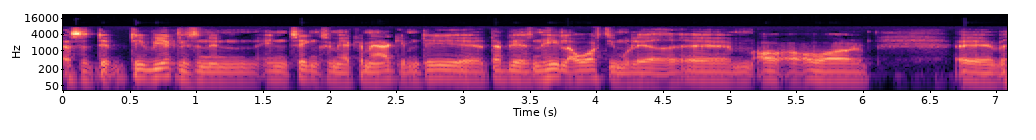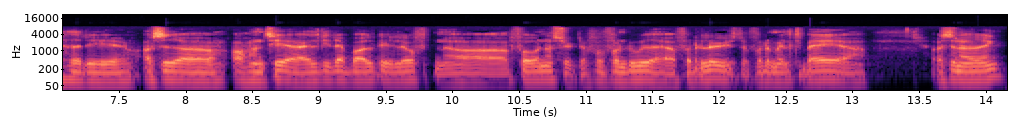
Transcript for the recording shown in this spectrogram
altså det, det er virkelig sådan en, en ting, som jeg kan mærke, jamen det, øh, der bliver sådan helt overstimuleret øh, over øh, hvad hedder det, at sidde og, og håndtere alle de der bolde i luften, og få undersøgt og få fundet ud af, og få det løst, og få det meldt tilbage, og, og sådan noget, ikke?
